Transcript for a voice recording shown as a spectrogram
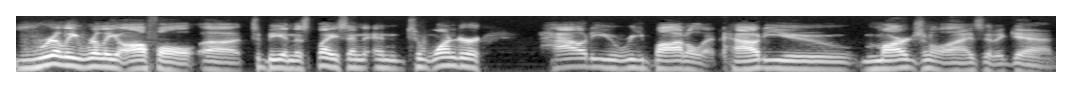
really really awful uh to be in this place and and to wonder how do you rebottle it how do you marginalize it again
